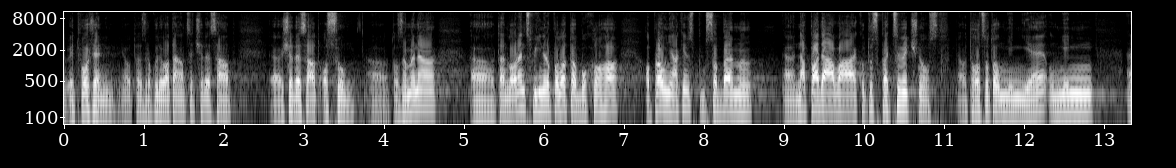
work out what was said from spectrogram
vytvořený. Jo? To je z roku 1968. To znamená, ten Lorenz Wiener podle toho Buchloha opravdu nějakým způsobem eh, napadává jako tu specifičnost toho, co to umění je. Umění eh,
